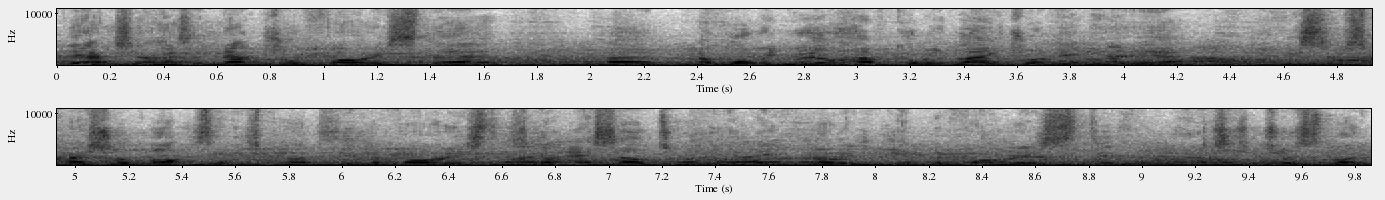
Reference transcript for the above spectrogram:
the actually has a natural forest there um, and what we will have coming later on in the year is some special lots of these plants in the forest. It's got SL28 growing in the forest, which is just like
